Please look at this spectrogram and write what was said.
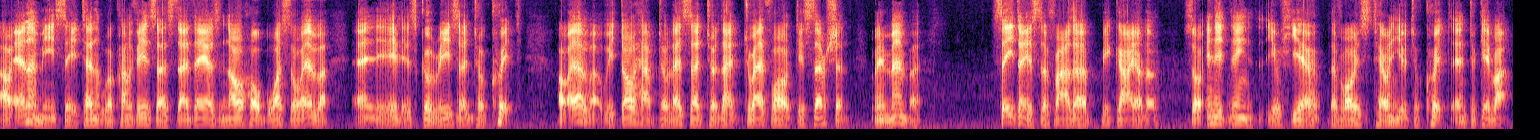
Our enemy, Satan, will convince us that there is no hope whatsoever and it is good reason to quit. However, we don't have to listen to that dreadful deception. Remember, Satan is the father beguiler, so anything you hear the voice telling you to quit and to give up,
